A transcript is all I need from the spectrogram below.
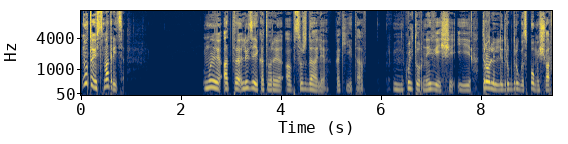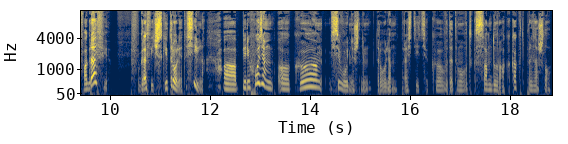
Ну, то есть, смотрите, мы от людей, которые обсуждали какие-то культурные вещи и троллили друг друга с помощью орфографии, орфографические тролли, это сильно, а, переходим а, к сегодняшним троллям, простите, к вот этому вот, к сам дурак. Как это произошло?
